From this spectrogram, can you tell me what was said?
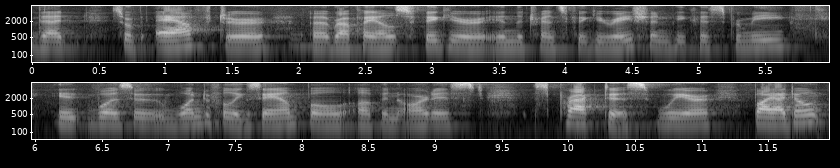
that sort of after uh, Raphael's figure in the Transfiguration, because for me, it was a wonderful example of an artist's practice whereby I don't,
